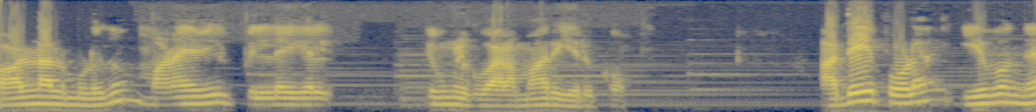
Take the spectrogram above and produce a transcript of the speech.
வாழ்நாள் முழுதும் மனைவி பிள்ளைகள் இவங்களுக்கு வர மாதிரி இருக்கும். அதே போல இவங்க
